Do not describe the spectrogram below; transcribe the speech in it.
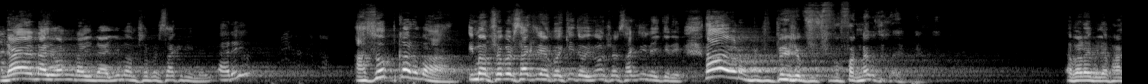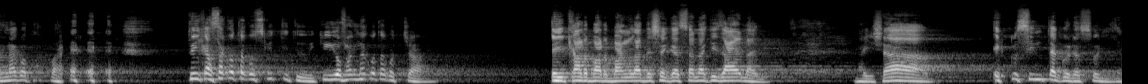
না নাই, অন্যায় নাই, ইমাম সাহেবের চাকরি নেই। আরে, আজব কারবার। ইমাম সাহেবের চাকরি কয়, কি তো, ইমাম সাহেব চাকরি নেই কিরে? হ্যাঁ ফাঁকনা কথা কয় এবার বিলে ফাঁকনা কথা তুই কাঁচা কথা কস কিন্তু তুই? তুইও ফাঁকনা কথা করছা এই কারবার বাংলাদেশে গেছে নাকি যায় নাই? ভাই সাহেব, একটু চিন্তা করে চললে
